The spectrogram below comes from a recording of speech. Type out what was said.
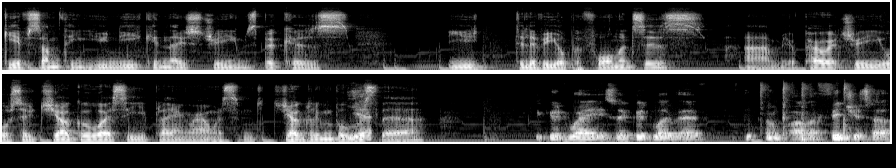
give something unique in those streams because you deliver your performances, um, your poetry. You also juggle. I see you playing around with some juggling balls yeah. there. A good way. It's a good like uh, I'm a fidgeter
